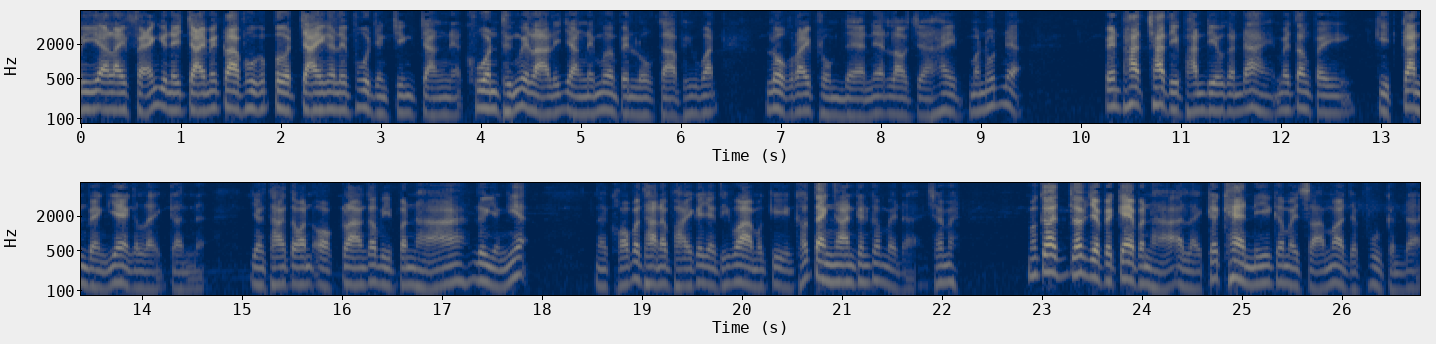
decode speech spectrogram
มีอะไรแฝงอยู่ในใจไม่กล้าพูดก็เปิดใจกันเลยพูดอย่างจริงจังเนี่ยควรถึงเวลาหรือยังในเมื่อเป็นโลกาภิวัตน์โลกไร้พรมแดนเนี่ยเราจะให้มนุษย์เนี่ย เป็นพาชาติพันธุ์เดียวกันได้ ไม่ต้องไปกีดกั้นแบ่งแยกอะไรกันนะอย่างทางตะวันออกกลางก็มีปัญหาเรื่องอย่างเงี้ยนะขอประทานอภัยก็อย่างที่ว่าเมื่อกี้เขาแต่งงานกันก็ไม่ได้ใช่ไหมมันก็แล้วจะไปแก้ปัญหาอะไร ก็แค่นี้ก็ไม่สามารถจะพูดกันได้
